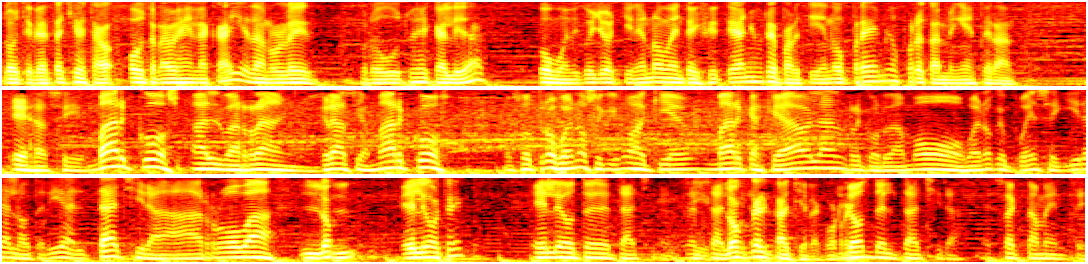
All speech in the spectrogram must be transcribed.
Lotería Táchira está otra vez en la calle dándole productos de calidad. Como digo yo, tiene 97 años repartiendo premios, pero también esperanza. Es así. Marcos Albarrán. Gracias, Marcos. Nosotros, bueno, seguimos aquí en Marcas que Hablan. Recordamos, bueno, que pueden seguir a Lotería del Táchira, arroba Lo, LOT. LOT de Táchira. Sí, del Táchira, correcto. LOT del Táchira, exactamente.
